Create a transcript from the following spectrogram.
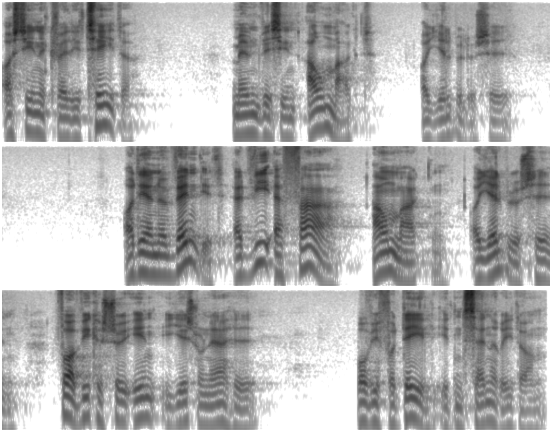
og sine kvaliteter, men ved sin afmagt og hjælpeløshed. Og det er nødvendigt, at vi erfarer afmagten og hjælpeløsheden, for at vi kan søge ind i Jesu nærhed, hvor vi får del i den sande rigdom.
